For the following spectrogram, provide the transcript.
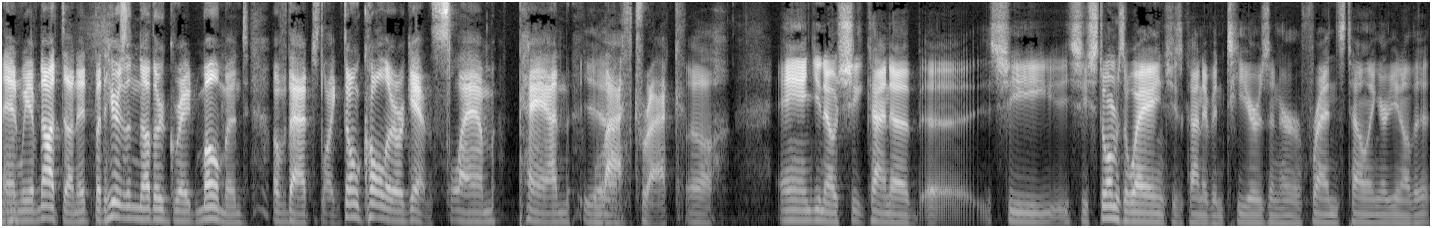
and we have not done it. But here's another great moment of that. Like, don't call her again. Slam pan Yeah. laugh track. Ugh. And you know she kind of uh, she she storms away and she's kind of in tears and her friends telling her you know that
